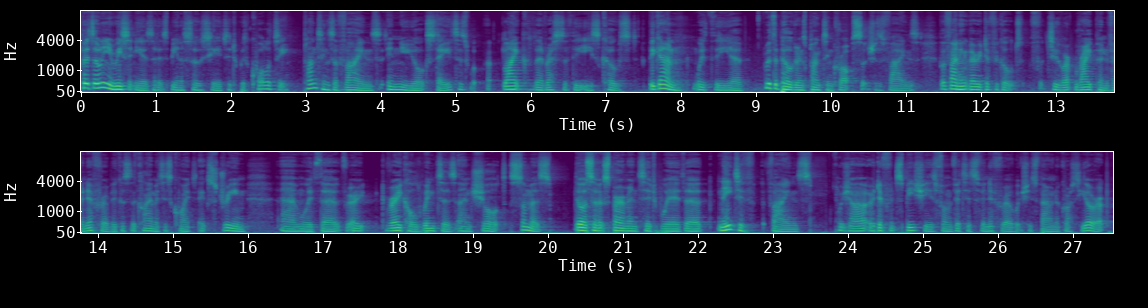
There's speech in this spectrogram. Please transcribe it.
But it's only in recent years that it's been associated with quality. Plantings of vines in New York State, as like the rest of the East Coast, began with the uh, with the pilgrims planting crops such as vines, but finding it very difficult for, to ripen vinifera because the climate is quite extreme, um, with uh, very very cold winters and short summers. They also experimented with uh, native vines, which are a different species from Vitis vinifera, which is found across Europe,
